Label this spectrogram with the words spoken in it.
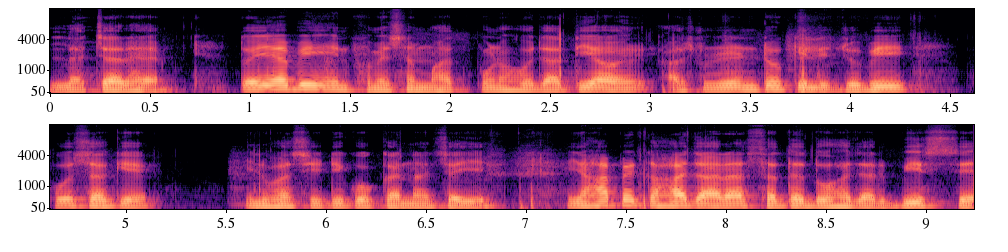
लचर है। तो यह भी इन्फॉर्मेशन महत्वपूर्ण हो जाती है और स्टूडेंटों के लिए जो भी हो सके यूनिवर्सिटी को करना चाहिए। यहाँ पे कहा जा रहा है, सत्र 2020 से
